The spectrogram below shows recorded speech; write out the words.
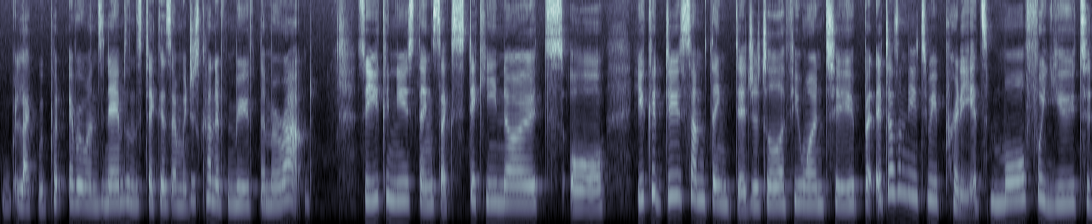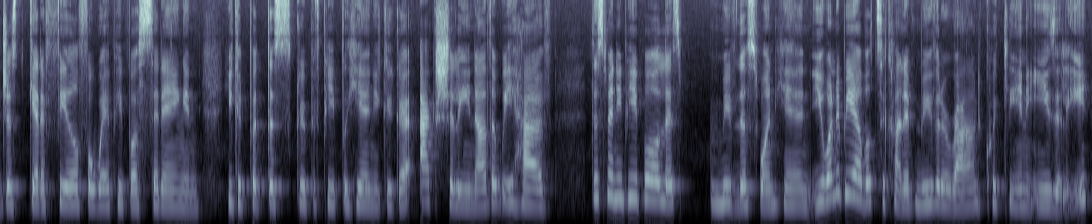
like, we put everyone's names on the stickers and we just kind of moved them around. So you can use things like sticky notes or you could do something digital if you want to, but it doesn't need to be pretty. It's more for you to just get a feel for where people are sitting and you could put this group of people here and you could go, actually, now that we have this many people, let's move this one here. And you want to be able to kind of move it around quickly and easily.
